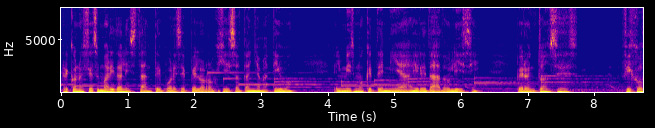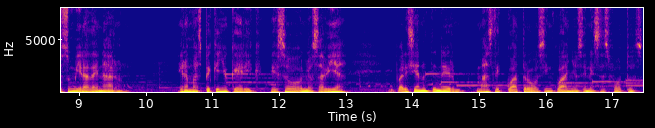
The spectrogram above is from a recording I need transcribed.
Reconoció a su marido al instante por ese pelo rojizo tan llamativo, el mismo que tenía heredado Lizzie. Pero entonces fijó su mirada en Aaron. Era más pequeño que Eric, eso lo sabía, y parecía no tener más de cuatro o cinco años en esas fotos.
